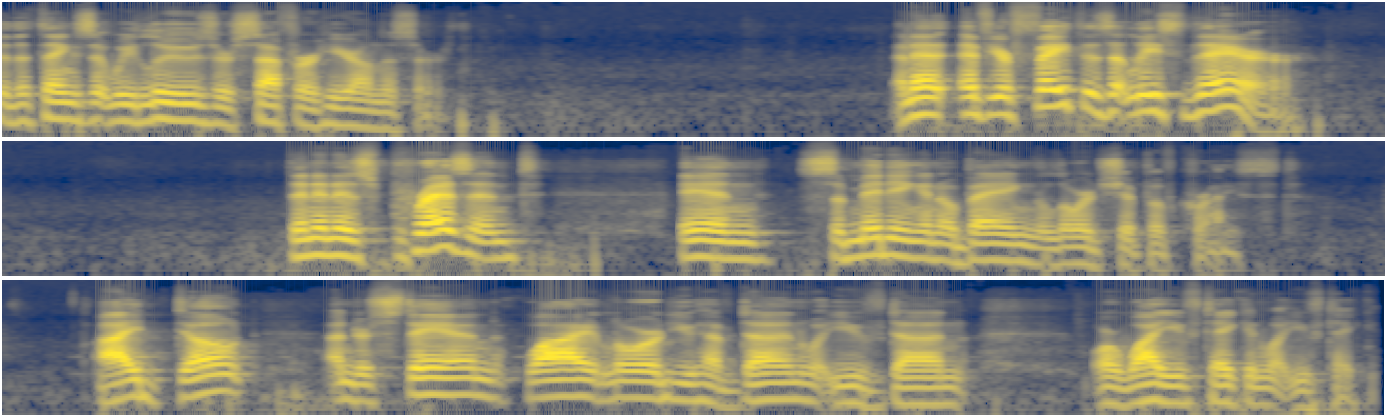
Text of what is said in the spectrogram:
to the things that we lose or suffer here on this earth. And if your faith is at least there, then it is present in submitting and obeying the Lordship of Christ. I don't understand why, Lord, you have done what you've done or why you've taken what you've taken.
